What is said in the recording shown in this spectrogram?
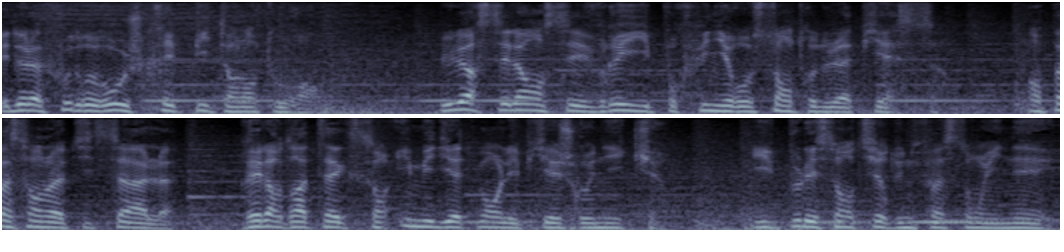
et de la foudre rouge crépite en l'entourant. Huller s'élance et vrille pour finir au centre de la pièce. En passant dans la petite salle, Raylor Dratek sent immédiatement les pièges runiques. Il peut les sentir d'une façon innée,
